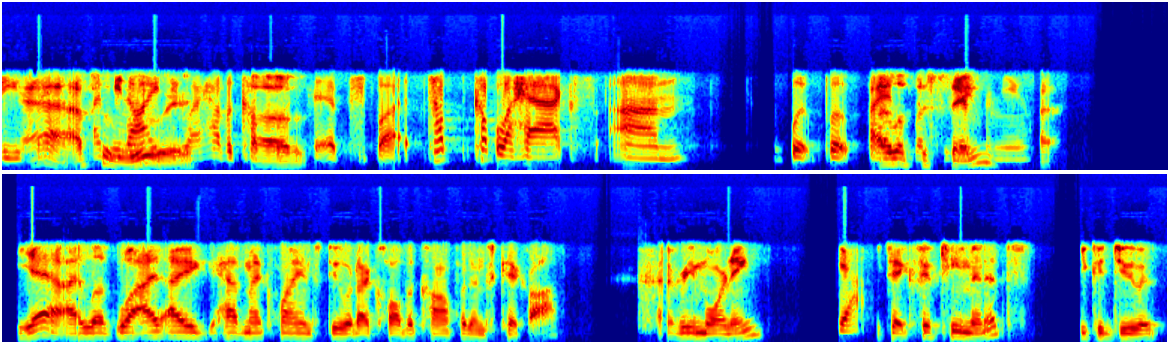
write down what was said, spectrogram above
do you yeah, think? Absolutely. I mean, I do. I have a couple uh, of tips, but a couple of hacks. Um, but, but I, I love to sing. From you. I, yeah, I love. Well, I, I have my clients do what I call the confidence kickoff every morning. Yeah. You take 15 minutes. You could do it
